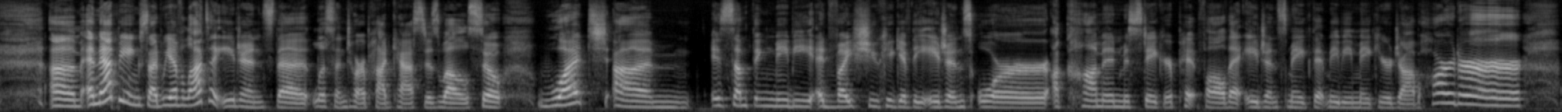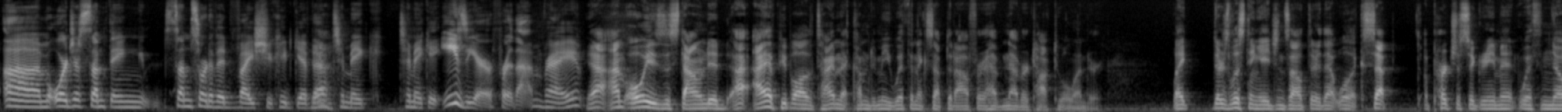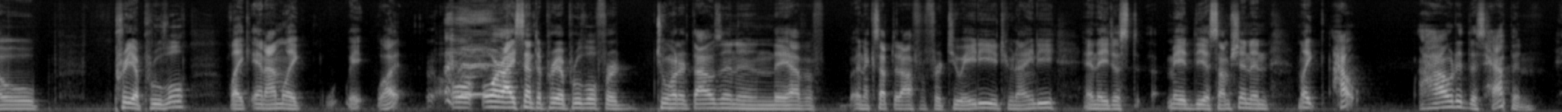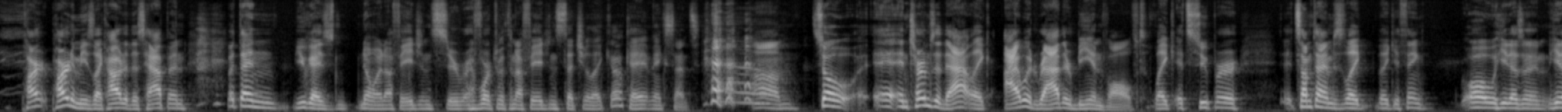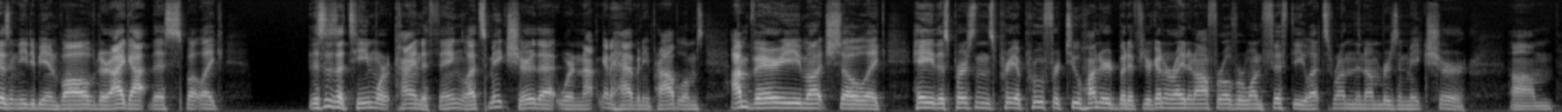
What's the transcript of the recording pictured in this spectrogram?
Um, and that being said, we have lots of agents that listen to our podcast as well. So, what um, is something maybe advice you could give the agents or a common mistake or pitfall that agents make that maybe make your job harder um, or just something some sort of advice you could give them to make to make it easier for them right Yeah, I'm always astounded. I, I have people all the time that come to me with an accepted offer have never talked to a lender. Like there's listing agents out there that will accept a purchase agreement with no pre-approval. Like, and I'm like, wait, what? Or, or I sent a pre-approval for two hundred thousand and they have a, an accepted offer for 280, 290, and they just made the assumption. And I'm like, how how did this happen? Part part of me is like, how did this happen? But then you guys know enough agents or have worked with enough agents that you're like, okay, it makes sense. um, so in terms of that, like, I would rather be involved. Like, it's super. It's sometimes like like you think, oh, he doesn't he doesn't need to be involved or I got this, but like this is a teamwork kind of thing. Let's make sure that we're not going to have any problems. I'm very much so like, hey, this person's pre-approved for 200, but if you're going to write an offer over 150, let's run the numbers and make sure. Um,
